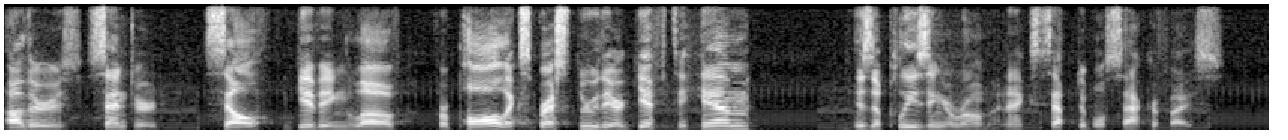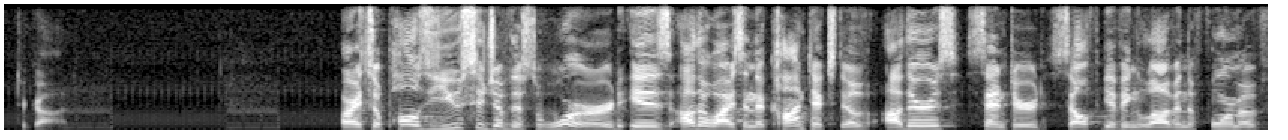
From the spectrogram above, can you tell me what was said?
others centered, self giving love for Paul, expressed through their gift to him, is a pleasing aroma, an acceptable sacrifice to God. All right, so Paul's usage of this word is otherwise in the context of others centered, self giving love in the form of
